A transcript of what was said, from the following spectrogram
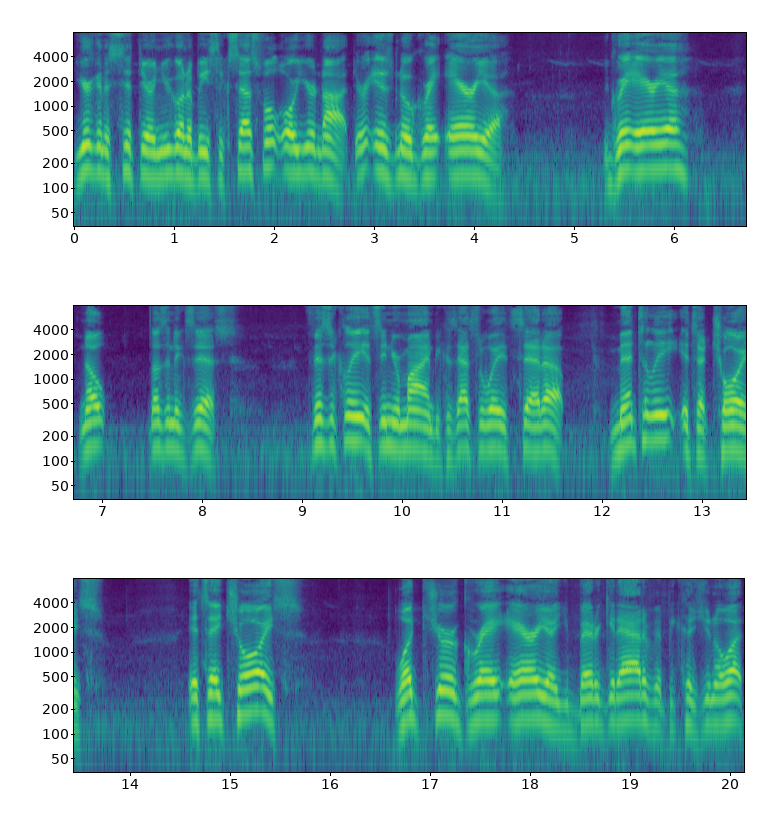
You're going to sit there and you're going to be successful or you're not. There is no gray area. The gray area, nope, doesn't exist. Physically, it's in your mind because that's the way it's set up. Mentally, it's a choice. It's a choice. What's your gray area? You better get out of it because you know what?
